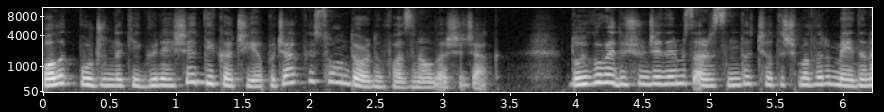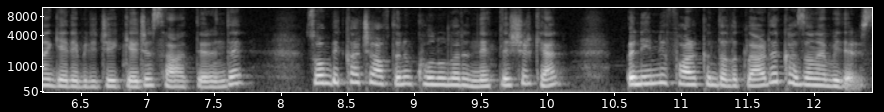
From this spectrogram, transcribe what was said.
Balık burcundaki Güneş'e dik açı yapacak ve son dördün fazına ulaşacak. Duygu ve düşüncelerimiz arasında çatışmaların meydana gelebileceği gece saatlerinde son birkaç haftanın konuları netleşirken önemli farkındalıklar da kazanabiliriz.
